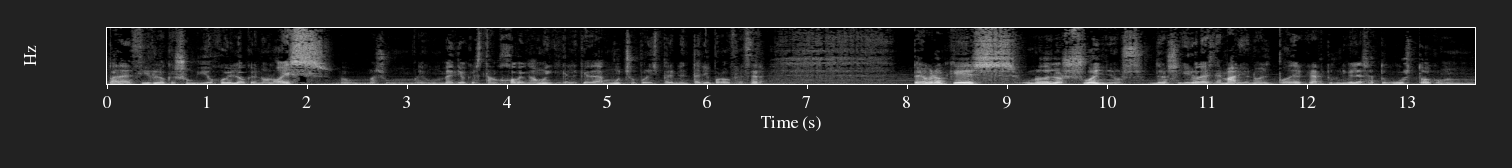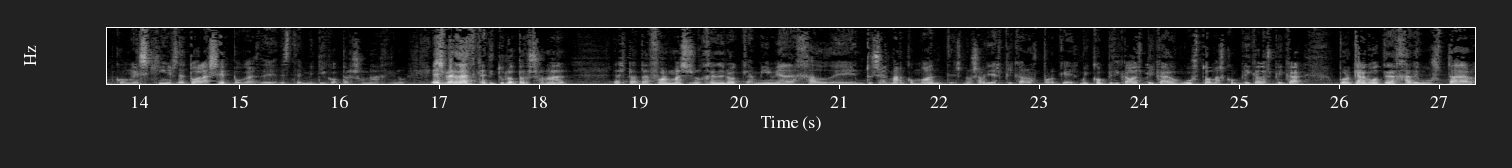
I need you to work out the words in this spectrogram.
para decir lo que es un videojuego y lo que no lo es. ¿no? Más un, en un medio que es tan joven aún y que le queda mucho por experimentar y por ofrecer. Pero creo que es uno de los sueños de los seguidores de Mario, ¿no? El poder crear tus niveles a tu gusto con, skins de todas las épocas de este mítico personaje, ¿no? Es verdad que a título personal las plataformas es un género que a mí me ha dejado de entusiasmar como antes. No sabría explicaros por qué. Es muy complicado explicar un gusto, más complicado explicar por qué algo te deja de gustar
